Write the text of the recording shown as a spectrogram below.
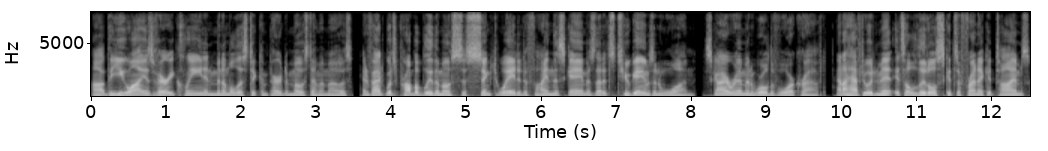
Uh, the UI is very clean and minimalistic compared to most MMOs. In fact, what's probably the most succinct way to define this game is that it's two games in one Skyrim and World of Warcraft. And I have to admit, it's a little schizophrenic at times.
